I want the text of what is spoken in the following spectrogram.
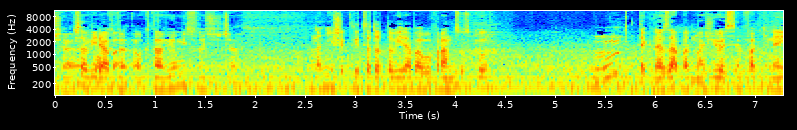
Čo ja Sa vyrába. Octa- Octaviu myslíš, čo? No nie, však keď sa toto vyrába vo Francúzsku, tak na západ máš USM fucking A.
